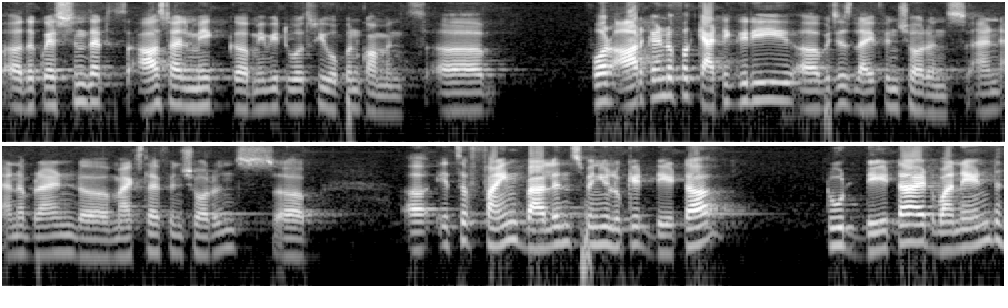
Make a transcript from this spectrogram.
uh, the question that's asked, I'll make uh, maybe two or three open comments. Uh, for our kind of a category, uh, which is life insurance and, and a brand, uh, Max Life Insurance, uh, it's a fine balance when you look at data to data at one end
